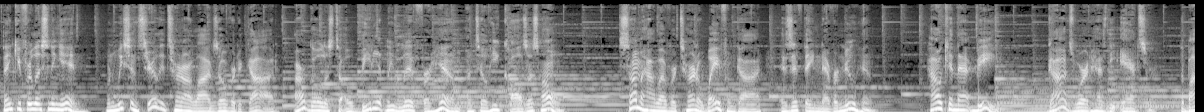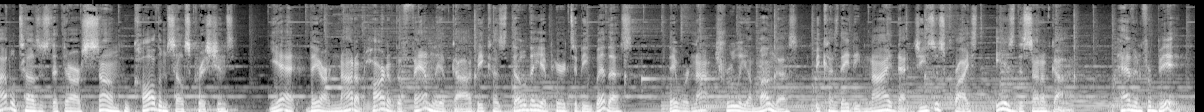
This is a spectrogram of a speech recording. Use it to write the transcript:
Thank you for listening in. When we sincerely turn our lives over to God, our goal is to obediently live for Him until He calls us home. Some, however, turn away from God as if they never knew Him. How can that be? God's Word has the answer. The Bible tells us that there are some who call themselves Christians, yet they are not a part of the family of God because though they appeared to be with us, they were not truly among us because they denied that Jesus Christ is the Son of God. Heaven forbid.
